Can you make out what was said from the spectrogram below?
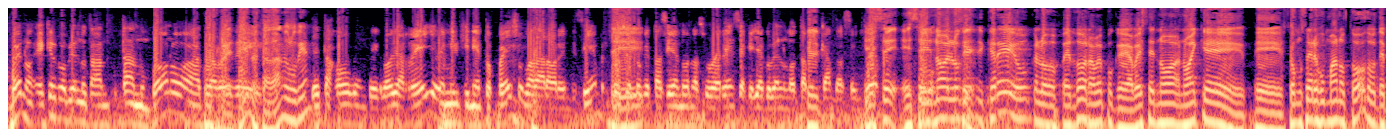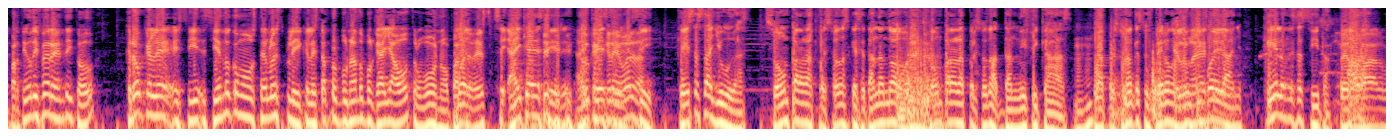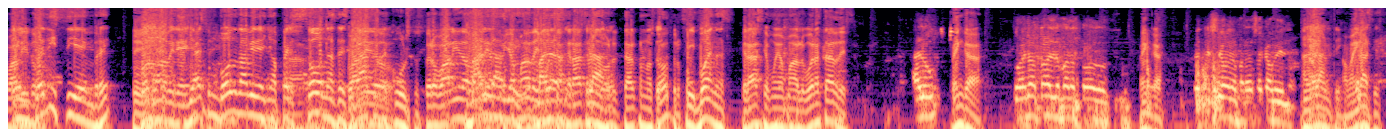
Bueno, es que el gobierno está, está dando un bono a través de, de esta joven de Gloria Reyes de 1.500 pesos, va a dar ahora en diciembre. Entonces, es lo que está haciendo una sugerencia que ya el gobierno lo está aplicando hace tiempo. Sí, no, es lo que creo que lo, perdóname, porque a veces no, no hay que, eh, son seres humanos todos, de partidos diferentes y todo. Creo que le, eh, si- siendo como usted lo explica, le está proponiendo porque haya otro bono aparte Bueno, de eso. sí, hay que decir, hay Lo que que decir, creo, ¿verdad? sí, que esas ayudas son para las personas que se están dando ahora, son para las personas damnificadas, las personas que sufrieron Que algún tipo de daño, que lo necesitan. Pero Ahora, el de diciembre, Sí. ya, ya es un bono navideño a personas de escasos recursos. Pero válida, válida su sí, llamada y válida, muchas gracias claro. por estar con nosotros. Sí, buenas. Gracias, muy amable. Buenas tardes. Aló, Venga, buenas tardes para todos. venga. Bendiciones para esa cabina. Adelante. Gracias.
